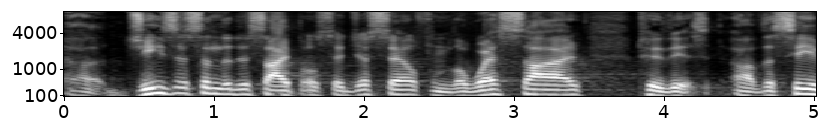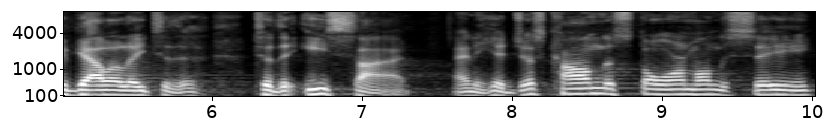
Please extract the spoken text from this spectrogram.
uh, Jesus and the disciples had just sailed from the west side to the, uh, the Sea of Galilee to the, to the east side. And he had just calmed the storm on the sea,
